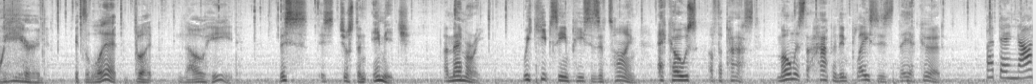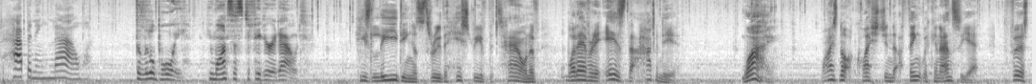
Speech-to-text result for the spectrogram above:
Weird. It's lit, but no heat. This is just an image, a memory. We keep seeing pieces of time, echoes of the past, moments that happened in places they occurred. But they're not happening now. The little boy. He wants us to figure it out. He's leading us through the history of the town, of whatever it is that happened here. Why? Why's not a question that I think we can answer yet. First,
